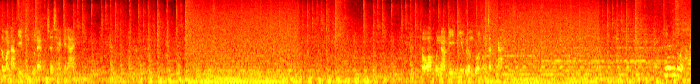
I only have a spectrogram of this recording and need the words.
แต่ว่านาบีคงดูแลคุณเชิดชัยไม่ได้ เพราะว่าคุณนาบีมีเรื่องด่วนต้องจัดการ เรื่องด่วนอะไร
